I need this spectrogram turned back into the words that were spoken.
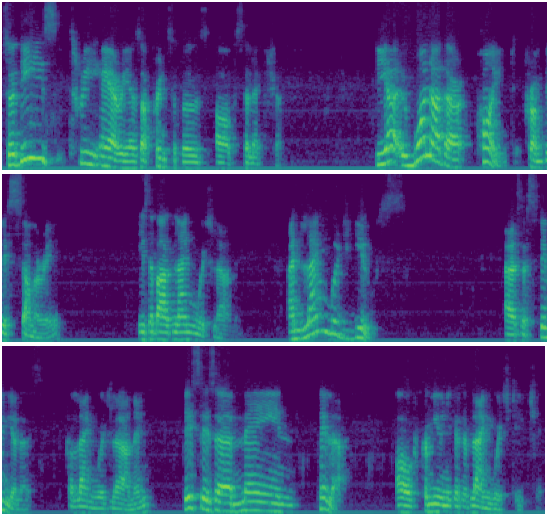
So these three areas are principles of selection. The, uh, one other point from this summary is about language learning and language use as a stimulus for language learning. This is a main pillar of communicative language teaching,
